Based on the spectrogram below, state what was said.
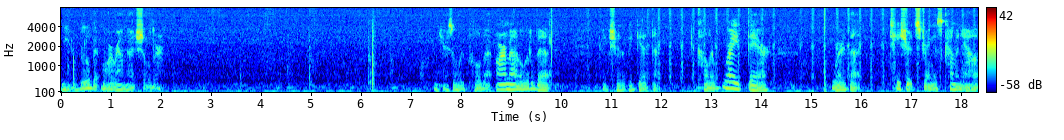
Need a little bit more around that shoulder. And here's where we pull that arm out a little bit. Make sure that we get that color right there where that t-shirt string is coming out.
